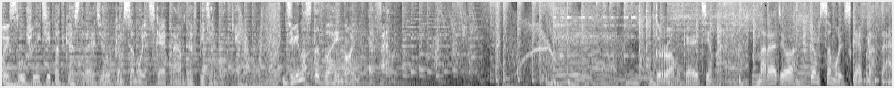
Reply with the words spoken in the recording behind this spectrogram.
Вы слушаете подкаст радио «Комсомольская правда» в Петербурге. 92.0 FM. эм. Громкая тема. На радио «Комсомольская правда».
